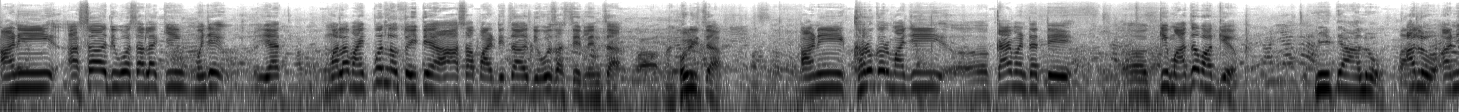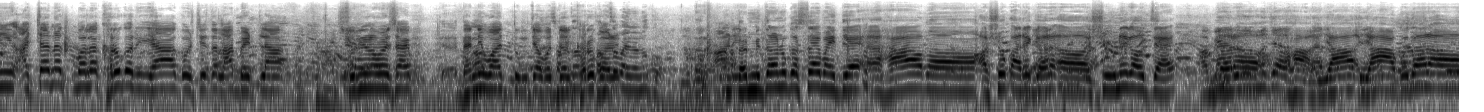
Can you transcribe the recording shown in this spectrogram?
आणि असा दिवस आला की म्हणजे यात मला माहीत पण नव्हतं इथे हा असा पार्टीचा दिवस असेल यांचा होळीचा. आणि खरोखर माझी अं, काय म्हणतात ते अं, की माझं भाग्य. मी इथे आलो. आलो आणि अचानक मला खरोखर ह्या गोष्टीचा लाभ भेटला. सुनील नवळे साहेब धन्यवाद तुमच्याबद्दल खरोखर. तर मित्रांनो कसं आहे माहिती आहे हा अशोक आरेकर शिवणे गावचा आहे. तर अ, हा या या अगोदर अ,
